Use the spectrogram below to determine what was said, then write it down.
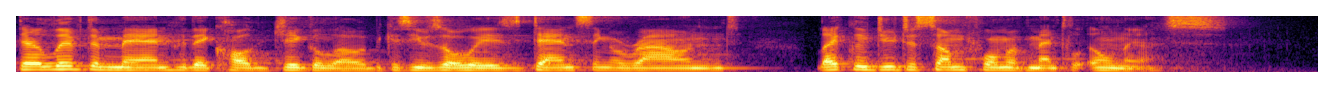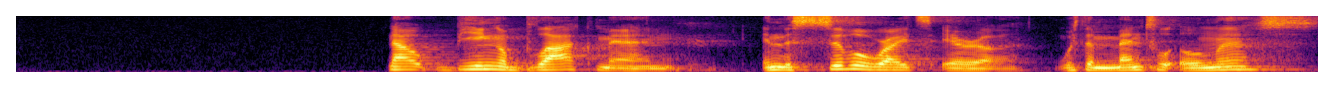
there lived a man who they called Gigolo because he was always dancing around, likely due to some form of mental illness. Now, being a black man in the civil rights era with a mental illness,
